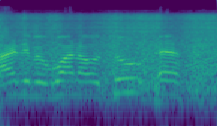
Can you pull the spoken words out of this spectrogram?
IDB 102F.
